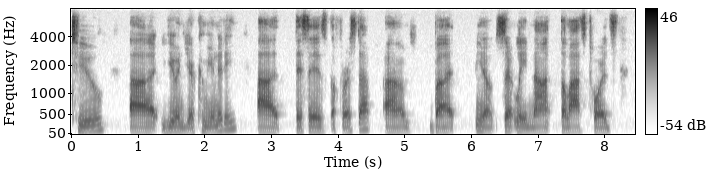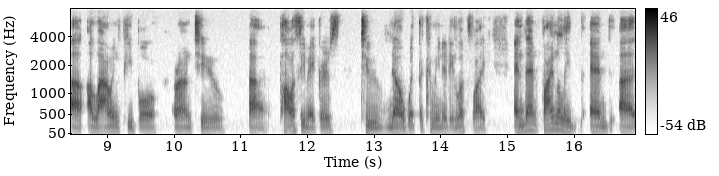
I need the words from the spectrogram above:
to uh, you and your community, uh, this is the first step. Um, but you know certainly not the last towards uh, allowing people around to uh, policymakers to know what the community looks like and then finally and uh,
